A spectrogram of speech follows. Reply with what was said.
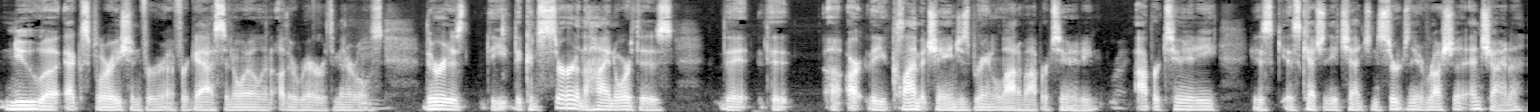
new uh, exploration for uh, for gas and oil and other rare earth minerals. Mm-hmm. There is the the concern in the high north is that the uh, our, the climate change is bringing a lot of opportunity. Right. Opportunity is is catching the attention certainly of Russia and China,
